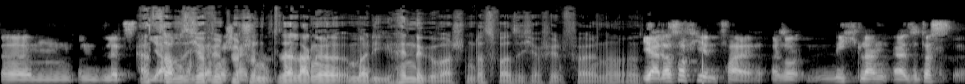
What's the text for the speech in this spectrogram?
ähm, im letzten Ärzte Jahr haben sich auf jeden Fall schon sehr lange immer die Hände gewaschen, das weiß ich auf jeden Fall. Ne? Also ja, das auf jeden Fall. Also nicht lang, also das äh,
